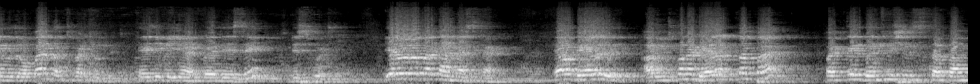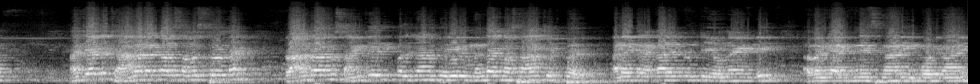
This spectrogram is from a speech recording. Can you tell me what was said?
ఎనిమిది రూపాయలు ఖర్చు పెడుతుంది. కేజీ బియ్యం ఎక్కువ చేసి డిస్ట్రిబ్యూట్ ఇరవై రూపాయలు అమ్మేస్తున్నాడు ఎవరు డీలర్ ఆ ఉంచుకున్న డీలర్ తప్ప పట్టుకెళ్ళి బెనిఫిషియల్స్ తప్ప. అంటే చాలా రకాల సమస్యలు ఉన్నాయి. రాను రాను సాంకేతిక పరిజ్ఞానం పెరిగి ముందాక మా సార్ చెప్పారు అనేక రకాలైనటువంటి ఉన్నాయండి. అవన్నీ అటెండెన్స్ కానీ ఇంకోటి కానీ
